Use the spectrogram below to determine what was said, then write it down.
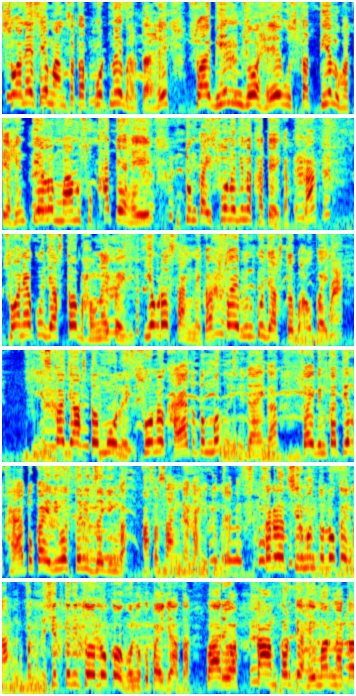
सोने से माणसा का पोट नहीं भरता है सोयाबीन जो है उसका तेल होते है तेल माणूस खाते है तुम काही सोनं बिनं खाते आहे का? हा? सोन्या को जास्त भाव नाही पाहिजे. एवढंच सांगणे का? सोयाबीन को जास्त भाव पाहिजे. इसका जास्त मोल है। सोनं खाया तो तुम मरून से जाएगा सोयाबीन का तेल खाया तो काही दिवस तरी जगिंगा असं सांगण्यात आहे तुमऱ्या का सगळ्यात श्रीमंत लोक आहे ना फक्त शेतकरीच लोक होणे को पाहिजे आता. वारे वा काम करते आहे मरना का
